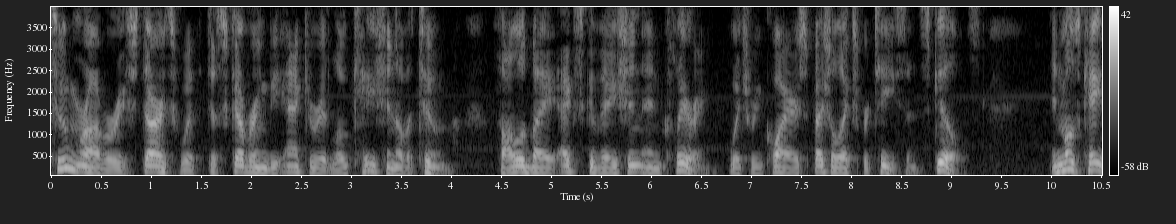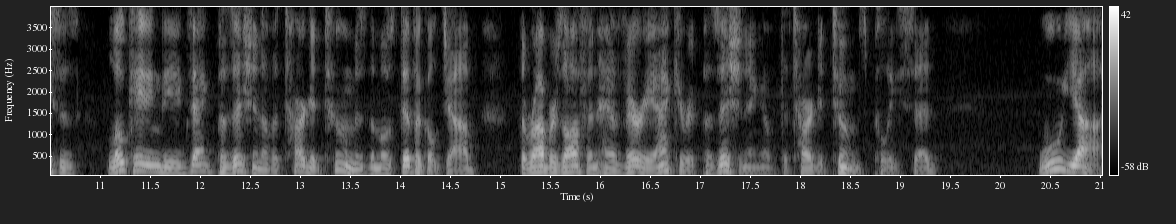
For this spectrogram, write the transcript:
Tomb robbery starts with discovering the accurate location of a tomb, followed by excavation and clearing, which requires special expertise and skills. In most cases, locating the exact position of a target tomb is the most difficult job. The robbers often have very accurate positioning of the target tombs, police said. Wu Ya,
